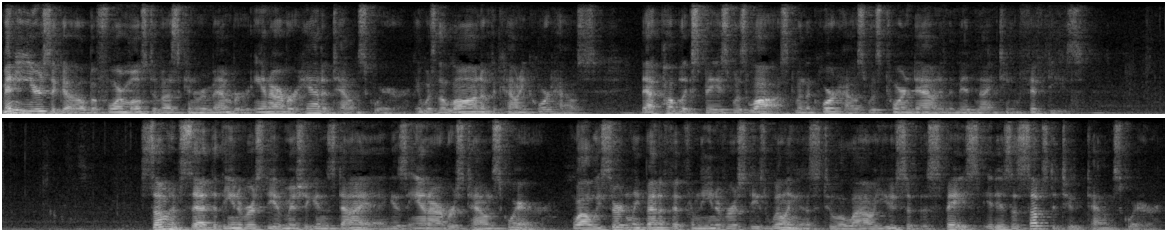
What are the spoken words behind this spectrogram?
Many years ago, before most of us can remember, Ann Arbor had a town square. It was the lawn of the county courthouse. That public space was lost when the courthouse was torn down in the mid 1950s. Some have said that the University of Michigan's DIAG is Ann Arbor's town square. While we certainly benefit from the university's willingness to allow use of this space, it is a substitute town square.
